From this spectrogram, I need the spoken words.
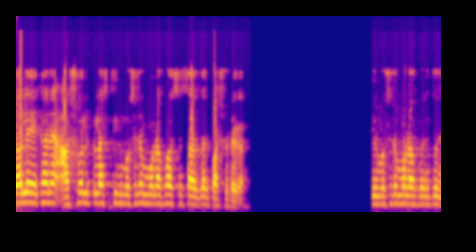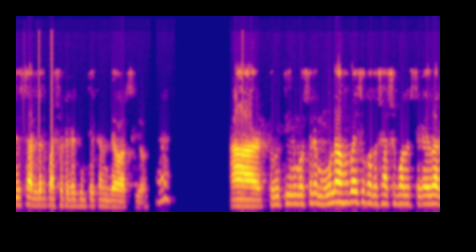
তাহলে এখানে আসল প্লাস ৩ বছরের মুনাফা হচ্ছে ৪৫০০ টাকা। ৩ বছরের মুনাফা কিন্তু ওই যে ৪৫০০ টাকা কিন্তু এখানে দেওয়া ছিল। হ্যাঁ? আর তুমি ৩ বছরের মুনাফা পাইছো কত? ৭৫০ টাকা। এবার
